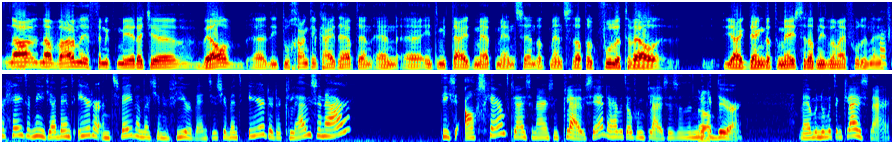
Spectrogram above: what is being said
nou, nou, waarom vind ik meer dat je wel die toegankelijkheid hebt en, en intimiteit met mensen en dat mensen dat ook voelen. Terwijl, ja, ik denk dat de meesten dat niet bij mij voelen. Ja, Nee. maar vergeet het niet. Jij bent eerder een 2 dan dat je een 4 bent. Dus je bent eerder de kluizenaar die ze afschermt. Kluizenaar is een kluis, hè? Daar hebben we het over een kluis. Dus dat is een Ja. dikke deur. We hebben, noemen het een kluizenaar.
